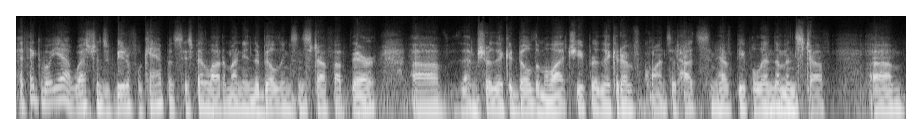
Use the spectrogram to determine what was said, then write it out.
I think about, yeah, Western's a beautiful campus. They spend a lot of money in their buildings and stuff up there. Uh, I'm sure they could build them a lot cheaper. They could have Quonset huts and have people in them and stuff. Um,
